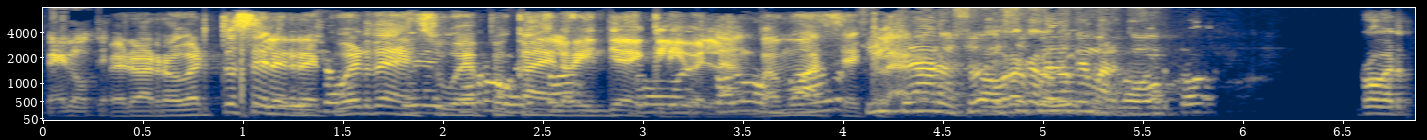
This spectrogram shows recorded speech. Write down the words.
Pero a Roberto se le hecho- recuerda en su hecho, época de los indios de Roberto Cleveland. Vamos a ser Sí, claros. claro, eso, eso fue lo que marcó. Roberto,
